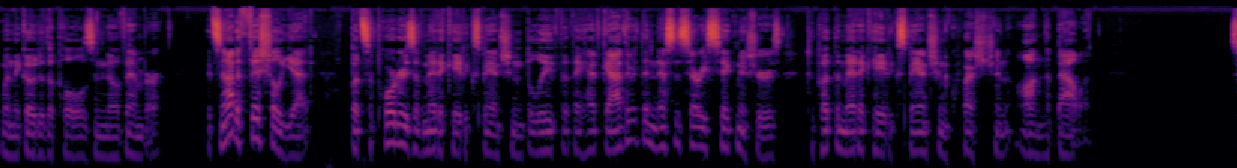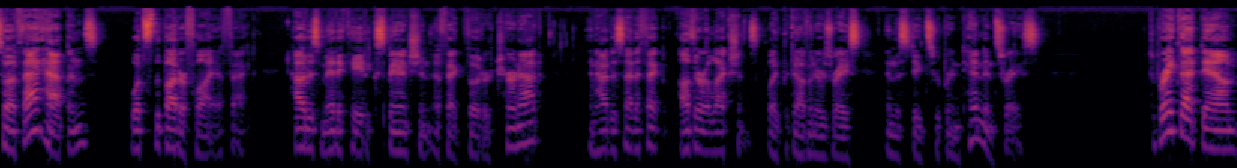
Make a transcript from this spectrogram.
when they go to the polls in November. It's not official yet, but supporters of Medicaid expansion believe that they have gathered the necessary signatures to put the Medicaid expansion question on the ballot. So, if that happens, what's the butterfly effect? How does Medicaid expansion affect voter turnout? And how does that affect other elections, like the governor's race and the state superintendent's race? To break that down,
